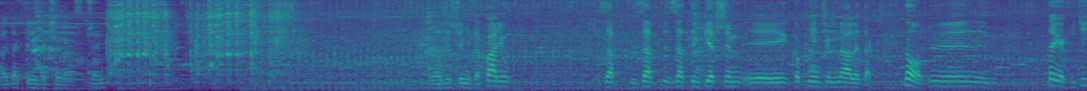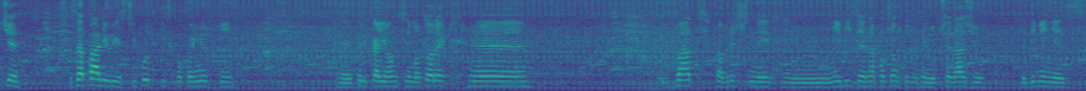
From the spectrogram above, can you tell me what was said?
Ale tak to jest jak się ma sprzęt. Raz jeszcze nie zapalił. Za, za, za tym pierwszym yy, kopnięciem, no ale tak. No, yy, tak jak widzicie, zapalił, jest cichutki, spokojniutki, yy, pyrkający motorek. Yy, wad fabrycznych nie widzę. Na początku trochę mnie przeraził to dymienie z, e,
